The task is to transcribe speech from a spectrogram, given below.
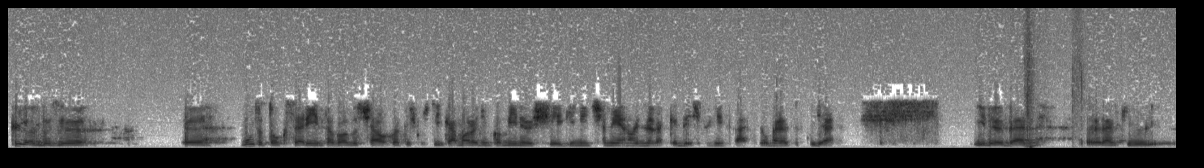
Különböző ö, mutatók szerint a gazdaságokat, és most inkább maradjunk a minőségi, nincs semmilyen, hogy növekedés, meg infláció, mert ezek ugye időben rendkívül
